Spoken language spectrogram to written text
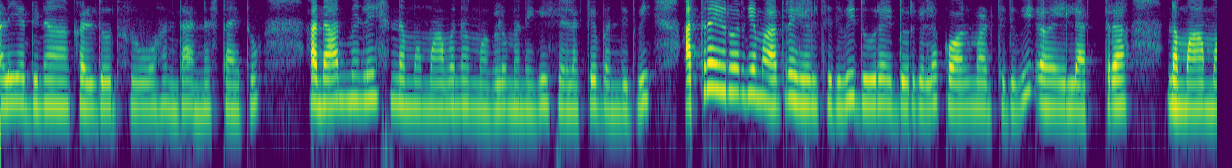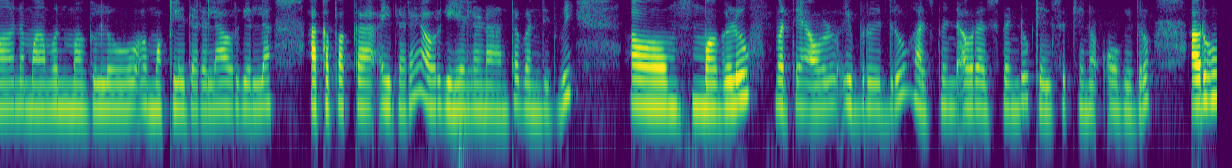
ಅಳಿಯ ದಿನ ಕಳೆದೋದ್ವು ಅಂತ ಅನ್ನಿಸ್ತಾ ಇತ್ತು ಅದಾದಮೇಲೆ ನಮ್ಮ ಮಾವನ ಮಗಳು ಮನೆಗೆ ಹೇಳೋಕ್ಕೆ ಬಂದಿದ್ವಿ. ಹತ್ರ ಇರೋರಿಗೆ ಮಾತ್ರ ಹೇಳ್ತಿದ್ವಿ, ದೂರ ಇದ್ದವ್ರಿಗೆಲ್ಲ ಕಾಲ್ ಮಾಡ್ತಿದ್ವಿ. ಇಲ್ಲಿ, ಹತ್ರ ನಮ್ಮ ಮಾಮ, ನಮ್ಮ ಮಾವನ ಮಗಳು ಮಕ್ಕಳಿದ್ದಾರಲ್ಲ ಅವ್ರಿಗೆಲ್ಲ ಅಕ್ಕಪಕ್ಕ ಇದ್ದಾರೆ ಅವ್ರಿಗೆ ಹೇಳೋಣ ಅಂತ ಬಂದಿದ್ವಿ. ಮಗಳು ಮತ್ತು ಅವಳು ಇಬ್ಬರು ಇದ್ದರು ಹಸ್ಬೆಂಡ್ ಅವ್ರ ಹಸ್ಬೆಂಡು ಕೆಲಸಕ್ಕೇನೋ ಹೋಗಿದ್ರು. ಅವ್ರಿಗೂ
